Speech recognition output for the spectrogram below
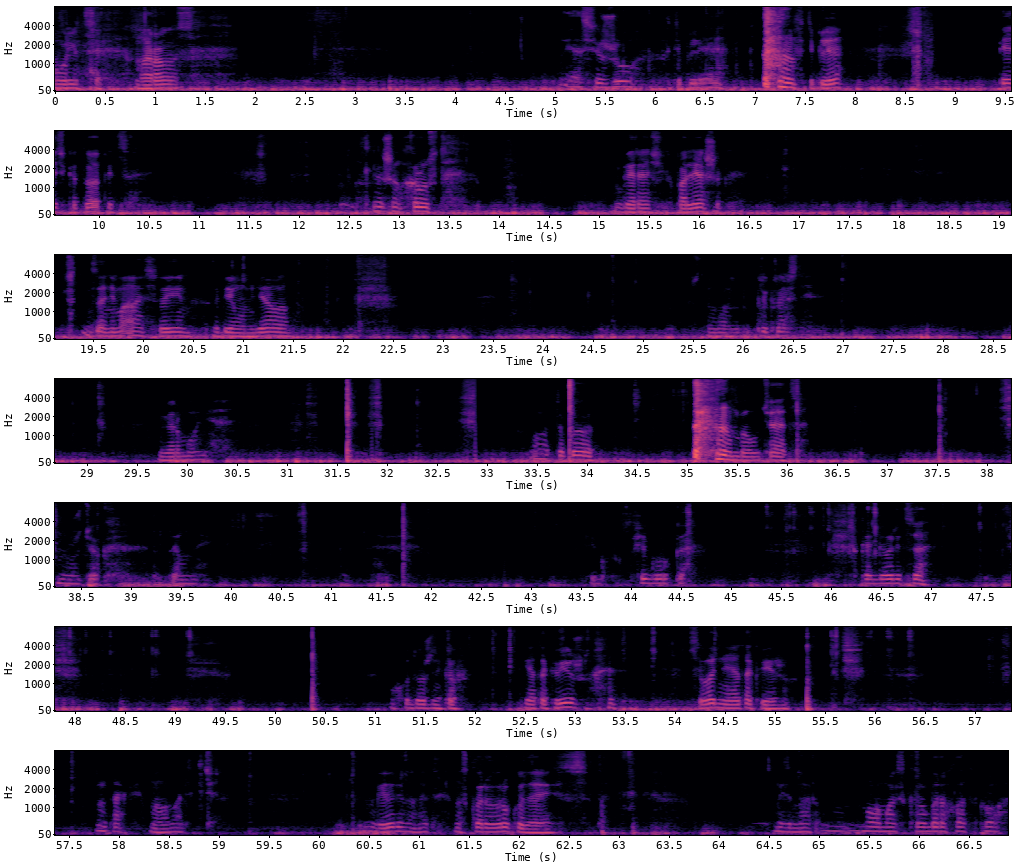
Улице мороз. Я сижу в тепле. в тепле. Печка топится. Слышен хруст горящих полешек. Занимаюсь своим любимым делом. Что может быть прекраснее? Гармония. Вот такой вот получается мужичок тотемный. Фигур- фигурка. Как говорится, у художников я так вижу. Сегодня я так вижу. Ну так, маломальски. Говорю, на, это, на скорую руку, да, из, это, из маломальского барахла такого.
